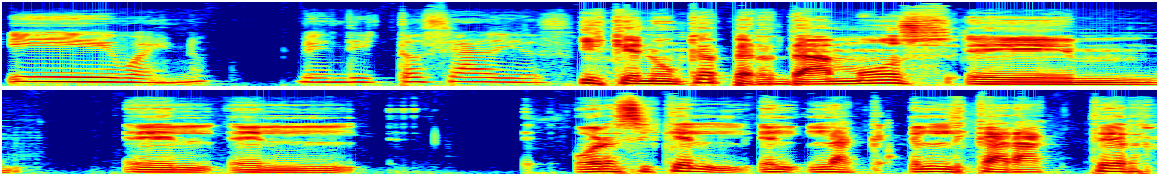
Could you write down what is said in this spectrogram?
Y bueno, bendito sea Dios. Y que nunca perdamos eh, el, el- ahora sí que el, el- la- el carácter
